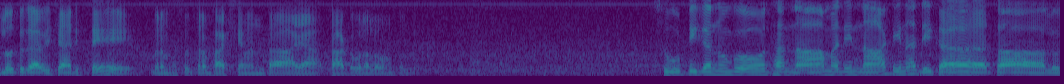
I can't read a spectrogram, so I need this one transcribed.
లోతుగా విచారిస్తే బ్రహ్మసూత్ర భాష్యం అంతా ఆయా చాటువులలో ఉంటుంది. సూటిగను బోధ నామది నాటినదిక చాలు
